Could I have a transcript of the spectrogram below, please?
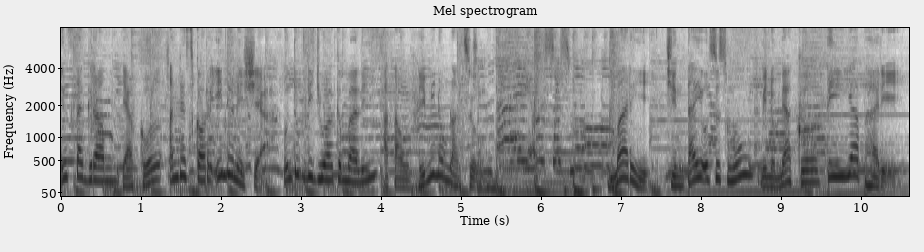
Instagram Yakult underscore Indonesia untuk dijual kembali atau diminum langsung. Cintai ususmu. Mari, cintai ususmu, minum Yakult tiap hari.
